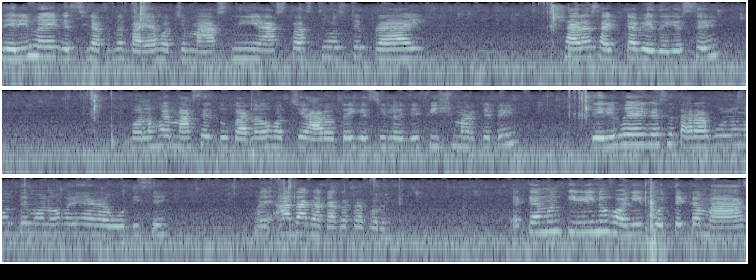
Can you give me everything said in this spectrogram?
দেরি হয়ে গেছিল আপনাদের বায়া হচ্ছে মাছ নিয়ে আস্তে আস্তে হচ্ছে প্রায় সাড়ে চারটা বেজে গেছে। মনে হয় মাছের দোকানেও হচ্ছে আড়তে গেছিল যে ফিশ মার্কেটে। দেরি হয়ে গেছে তারাগুলোর মধ্যে মনে হয় এরা ও দিছে। মানে আদা কাটা কাটা করে। কেমন ক্লিনও হয়নি, প্রত্যেকটা মাছ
